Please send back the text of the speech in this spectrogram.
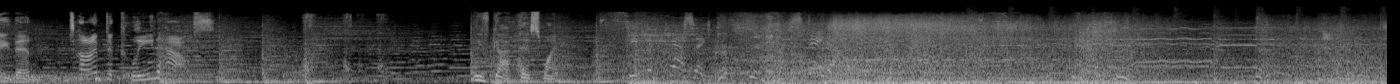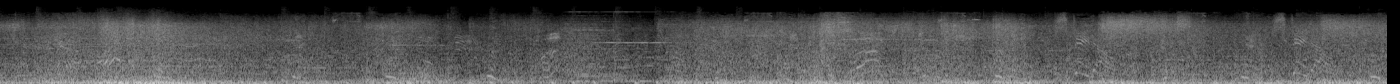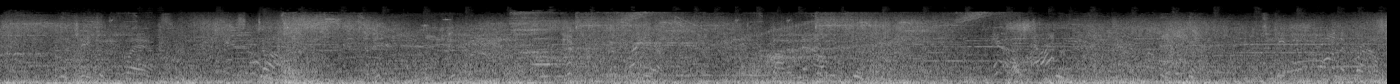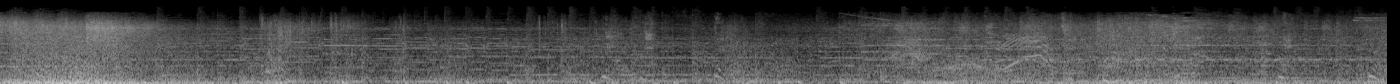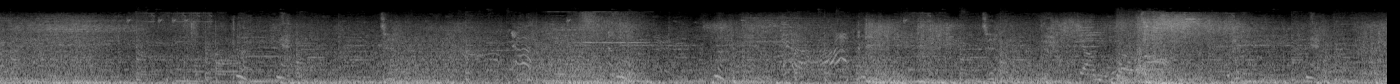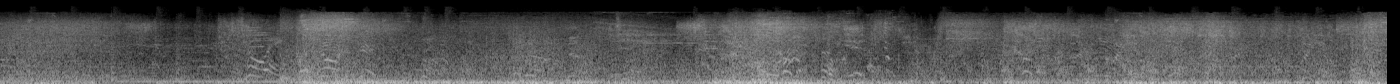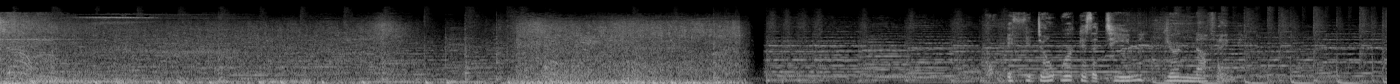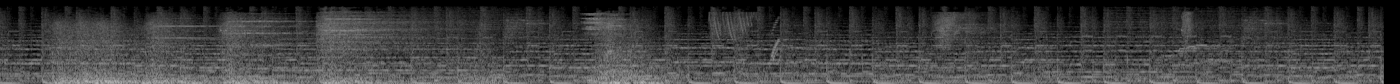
Okay then, time to clean house. We've got this one. Keep them guessing. Stay If you don't work as a team, you're nothing.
